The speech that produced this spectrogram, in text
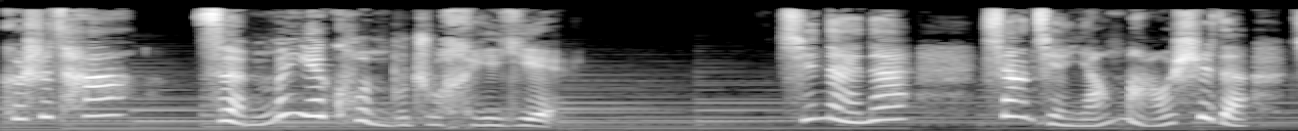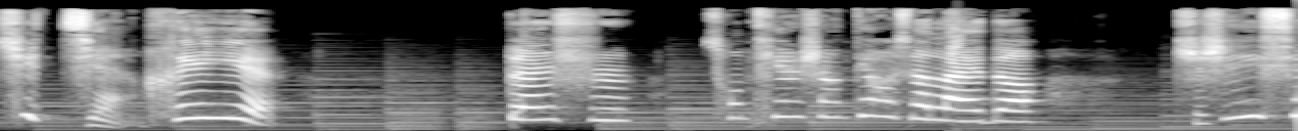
可是她怎么也捆不住黑夜。齐奶奶像剪羊毛似的去剪黑夜。但是从天上掉下来的只是一些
